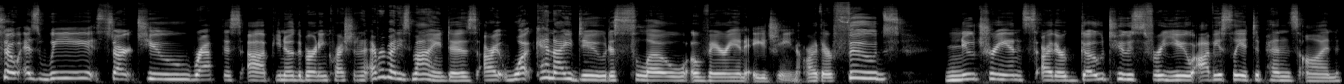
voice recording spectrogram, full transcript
So, as we start to wrap this up, you know, the burning question on everybody's mind is all right, what can I do to slow ovarian aging? Are there foods, nutrients? Are there go tos for you? Obviously, it depends on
